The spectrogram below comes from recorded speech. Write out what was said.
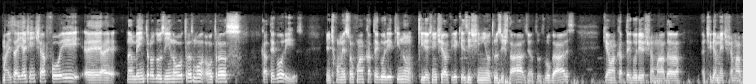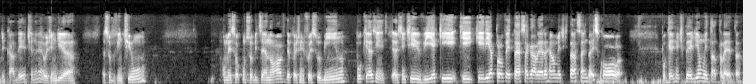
Mas aí a gente já foi é, também introduzindo outras, outras categorias. A gente começou com a categoria que, não, que a gente já via que existia em outros estados, em outros lugares, que é uma categoria chamada, antigamente chamava de cadete, né? Hoje em dia é sub-21. Começou com sub-19, depois a gente foi subindo, porque a gente, a gente via que, que queria aproveitar essa galera realmente que estava saindo da escola. Porque a gente perdia muito atleta.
